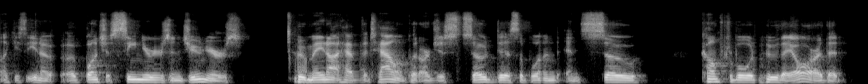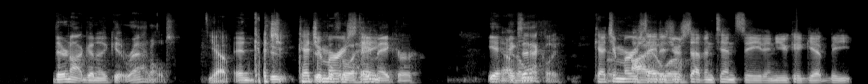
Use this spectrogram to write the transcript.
like you see, you know, a bunch of seniors and juniors who may not have the talent, but are just so disciplined and so comfortable in who they are that they're not going to get rattled. Yep. And Catch- Duke- catch a Duke will Murray State. haymaker. Yeah, Yeah, I don't- exactly. Catching Murray State as your 7 10 seed, and you could get beat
